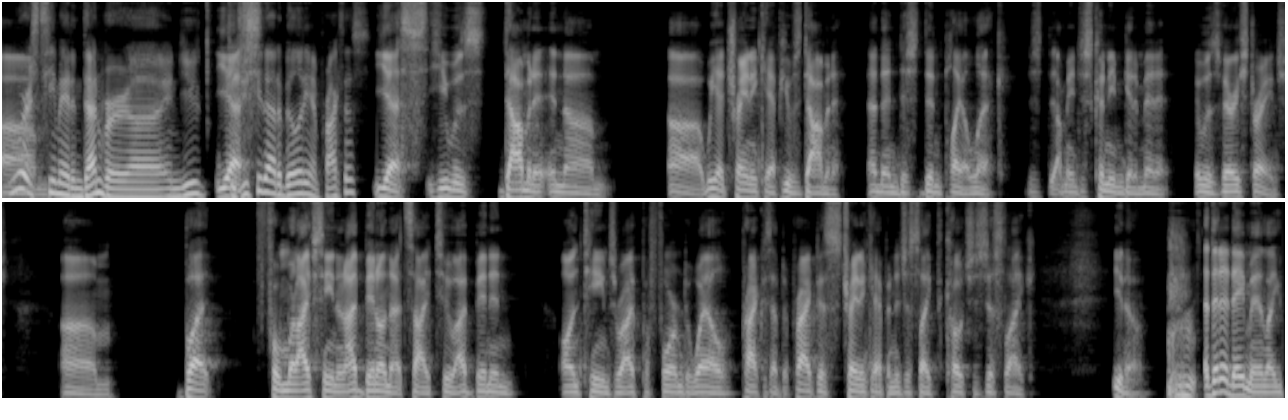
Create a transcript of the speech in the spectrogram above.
You were his Um, teammate in Denver, uh, and you did you see that ability in practice? Yes, he was dominant in um uh we had training camp, he was dominant and then just didn't play a lick. Just I mean, just couldn't even get a minute. It was very strange. Um but from what I've seen and I've been on that side too. I've been in on teams where I've performed well, practice after practice, training camp and it's just like the coach is just like you know, at the end of the day, man, like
